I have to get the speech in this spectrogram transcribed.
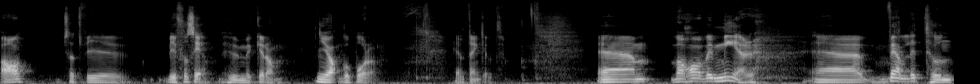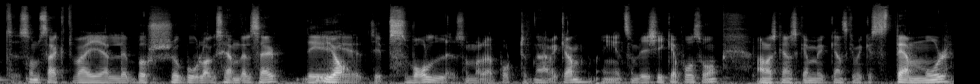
ja, så att vi, vi får se hur mycket de ja. går på. Då, helt enkelt. Um, vad har vi mer? Eh, väldigt tunt som sagt vad gäller börs och bolagshändelser. Det är ja. typ Svoll som har rapport den här veckan. Inget som vi kikar på så. Annars ganska mycket, ganska mycket stämmor.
